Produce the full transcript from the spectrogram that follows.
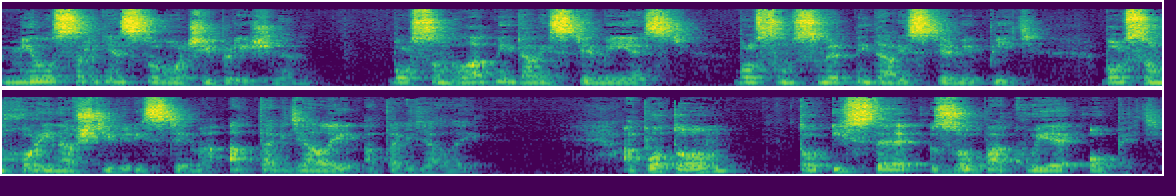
milosrdenstvo voči blížnemu. Bol som hladný, dali ste mi jesť. Bol som smedný, dali ste mi piť. Bol som chorý, navštívili ste ma. A tak ďalej, a tak ďalej. A potom to isté zopakuje opäť.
